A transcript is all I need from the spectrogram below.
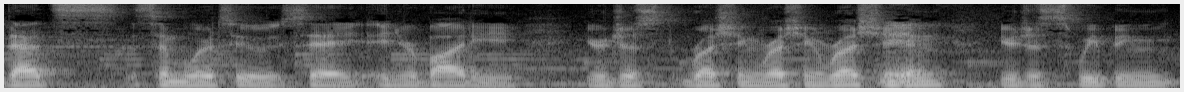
that's similar to say in your body you're just rushing rushing rushing Yeah. you're just sweeping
